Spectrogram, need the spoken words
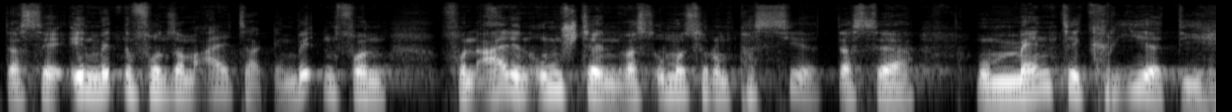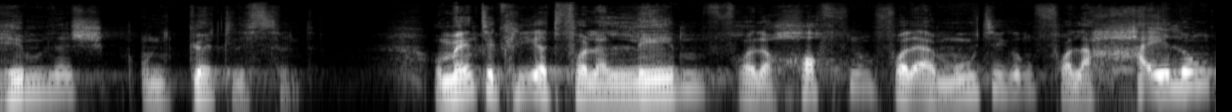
dass er inmitten von unserem Alltag, inmitten von, von all den Umständen, was um uns herum passiert, dass er Momente kreiert, die himmlisch und göttlich sind. Momente kreiert voller Leben, voller Hoffnung, voller Ermutigung, voller Heilung,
